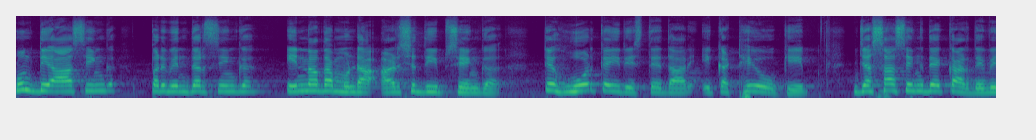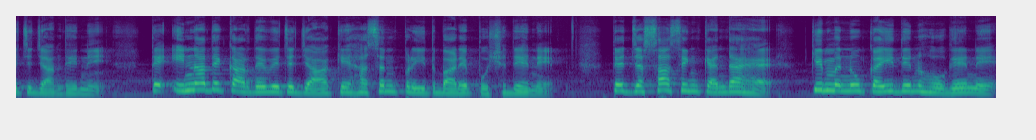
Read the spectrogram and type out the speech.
ਹੁਣ ਦਿਆ ਸਿੰਘ ਪਰਵਿੰਦਰ ਸਿੰਘ, ਇਹਨਾਂ ਦਾ ਮੁੰਡਾ ਅਰਸ਼ਦੀਪ ਸਿੰਘ ਤੇ ਹੋਰ ਕਈ ਰਿਸ਼ਤੇਦਾਰ ਇਕੱਠੇ ਹੋ ਕੇ ਜੱਸਾ ਸਿੰਘ ਦੇ ਘਰ ਦੇ ਵਿੱਚ ਜਾਂਦੇ ਨੇ ਤੇ ਇਹਨਾਂ ਦੇ ਘਰ ਦੇ ਵਿੱਚ ਜਾ ਕੇ ਹਸਨਪ੍ਰੀਤ ਬਾਰੇ ਪੁੱਛਦੇ ਨੇ। ਤੇ ਜੱਸਾ ਸਿੰਘ ਕਹਿੰਦਾ ਹੈ ਕਿ ਮੈਨੂੰ ਕਈ ਦਿਨ ਹੋ ਗਏ ਨੇ,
